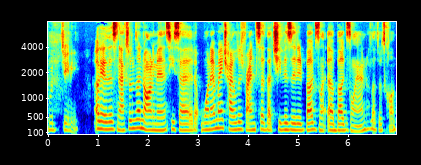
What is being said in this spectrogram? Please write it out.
with Genie. Okay, this next one's anonymous. He said one of my childhood friends said that she visited Bugs uh, Bugs Land, that's what it's called,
